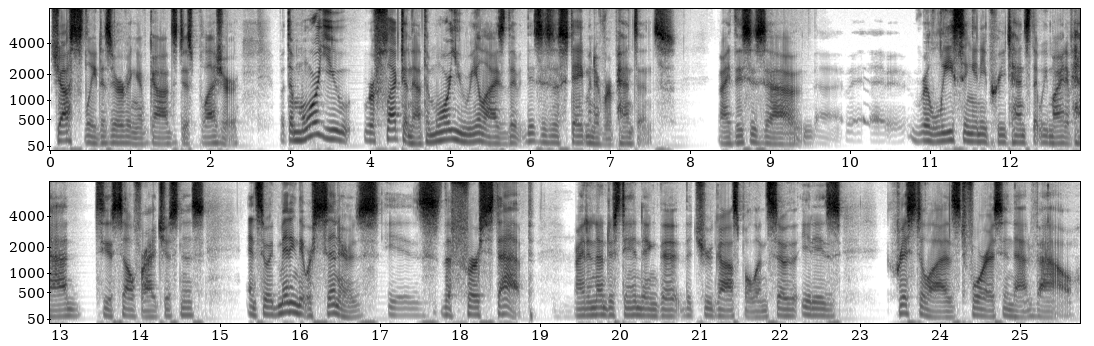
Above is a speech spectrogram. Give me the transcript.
justly deserving of God's displeasure. But the more you reflect on that, the more you realize that this is a statement of repentance, right? This is uh, uh, releasing any pretense that we might have had to self righteousness. And so admitting that we're sinners is the first step, right? In understanding the, the true gospel. And so it is crystallized for us in that vow.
